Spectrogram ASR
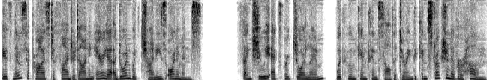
It's no surprise to find her dining area adorned with Chinese ornaments. Feng Shui expert Joy Lim, with whom Kim consulted during the construction of her home,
